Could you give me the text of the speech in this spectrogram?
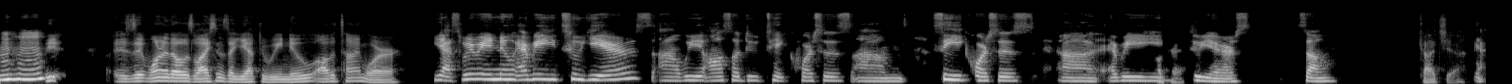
Mm-hmm. Is it one of those licenses that you have to renew all the time or? Yes, we renew every two years. Uh, we also do take courses, um, CE courses uh, every okay. two years. So Gotcha. Yeah.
